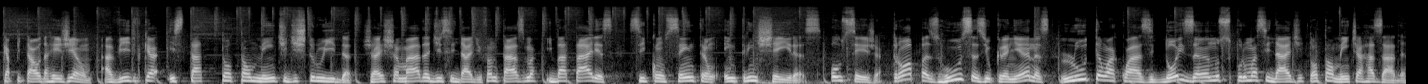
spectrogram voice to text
capital da região. Avdivka está totalmente destruída, já é chamada de cidade fantasma fantasma e batalhas se concentram em trincheiras. Ou seja, tropas russas e ucranianas lutam há quase dois anos por uma cidade totalmente arrasada.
